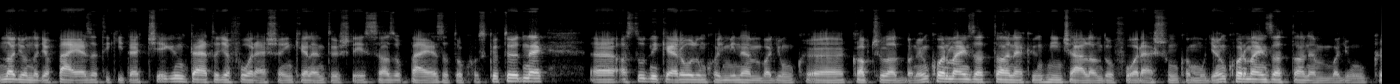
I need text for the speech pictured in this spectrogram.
nagyon nagy a pályázati kitettségünk, tehát hogy a forrásaink jelentős része azok pályázatokhoz kötődnek. Azt tudni kell rólunk, hogy mi nem vagyunk kapcsolatban önkormányzattal, nekünk nincs állandó forrásunk amúgy önkormányzattal, nem vagyunk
